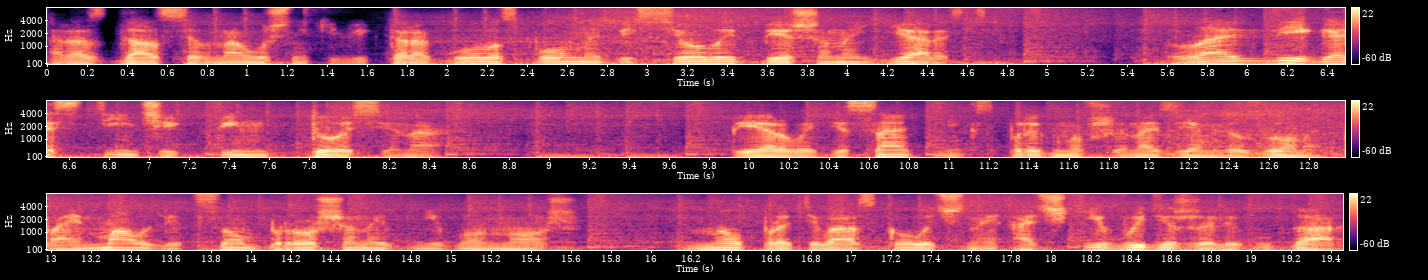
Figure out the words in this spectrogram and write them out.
Раздался в наушнике Виктора голос полной веселой бешеной ярости. «Лови гостинчик Пинтосина!» Первый десантник, спрыгнувший на землю зоны, поймал лицом брошенный в него нож. Но противоосколочные очки выдержали удар.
